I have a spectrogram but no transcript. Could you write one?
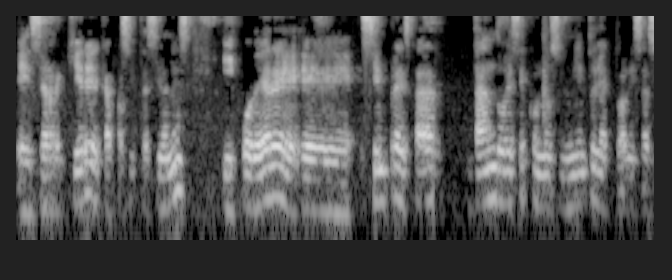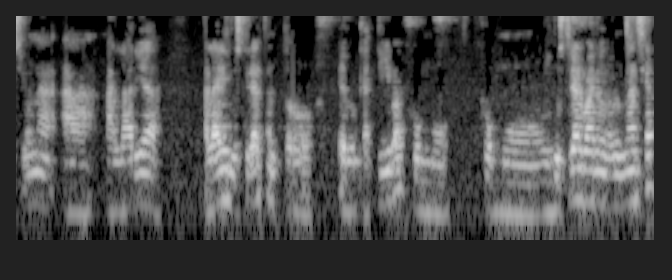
eh, se requiere capacitaciones y poder eh, eh, siempre estar dando ese conocimiento y actualización al área al área industrial tanto educativa como como industrial, vale la redundancia,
